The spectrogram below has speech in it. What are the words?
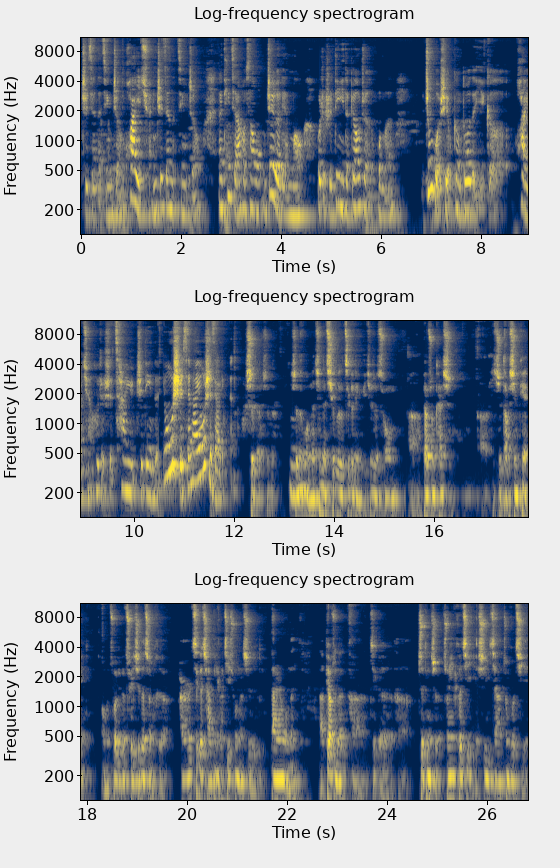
之间的竞争，话语权之间的竞争。那听起来好像我们这个联盟或者是定义的标准，我们中国是有更多的一个话语权或者是参与制定的优势，先发优势在里面的。是的，是的，是的。我们现在切入的这个领域，就是从啊标准开始。一直到芯片，我们做了一个垂直的整合，而这个产品和技术呢，是当然我们啊标准的呃这个呃制定者中芯科技也是一家中国企业，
